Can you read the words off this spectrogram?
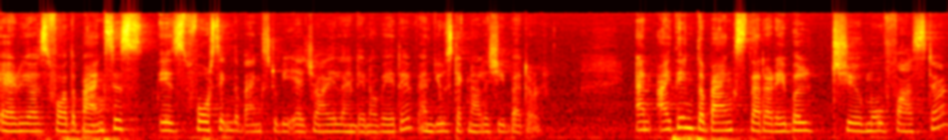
areas for the banks is, is forcing the banks to be agile and innovative and use technology better. And I think the banks that are able to move faster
